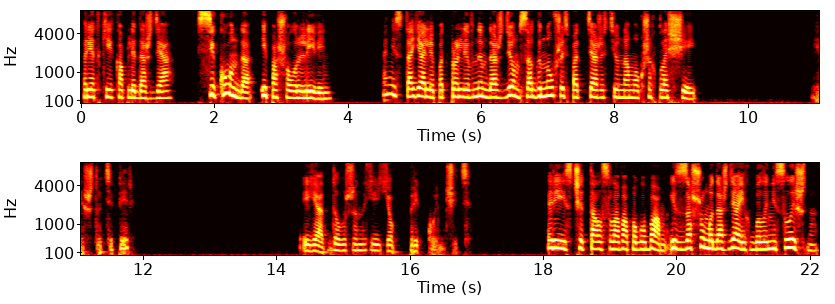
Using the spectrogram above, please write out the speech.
редкие капли дождя. Секунда, и пошел ливень. Они стояли под проливным дождем, согнувшись под тяжестью намокших плащей. «И что теперь?» «Я должен ее прикончить». Рис читал слова по губам. Из-за шума дождя их было не слышно.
